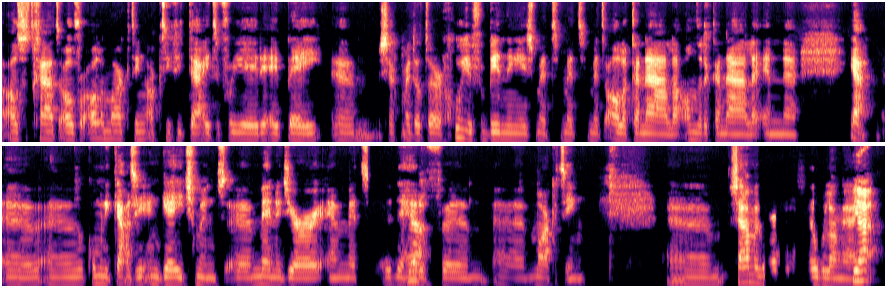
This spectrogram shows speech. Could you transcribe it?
als het gaat over alle marketingactiviteiten voor je EDP. Um, zeg maar dat er goede verbinding is met, met, met alle kanalen, andere kanalen en ja, communicatie engagement manager en met de head ja. of marketing. Um, samenwerken is heel belangrijk. Ja,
